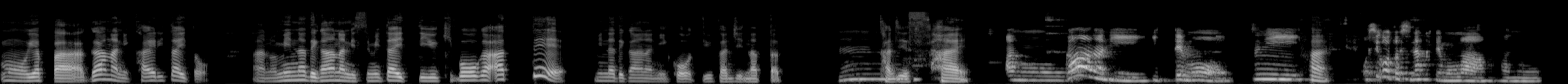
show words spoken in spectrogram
もうやっぱガーナに帰りたいとあのみんなでガーナに住みたいっていう希望があってみんなでガーナに行こうっていう感じになった感じです。はい。あのガーナに行っても普通にお仕事しなくても、まああの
